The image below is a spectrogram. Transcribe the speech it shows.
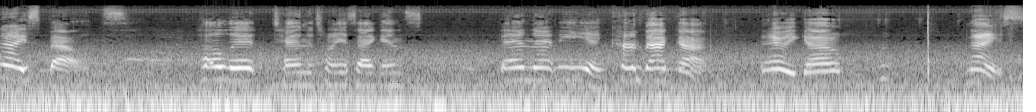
Nice balance. Hold it 10 to 20 seconds. Bend that knee and come back up. There we go. Nice.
